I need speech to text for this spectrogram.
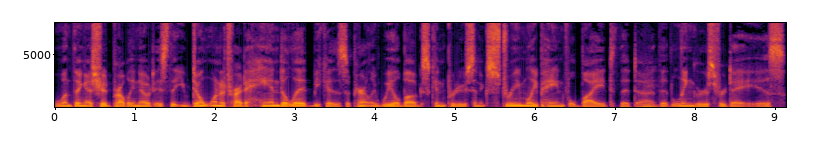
one thing I should probably note is that you don't want to try to handle it because apparently wheel bugs can produce an extremely painful bite that uh, mm. that lingers for days.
